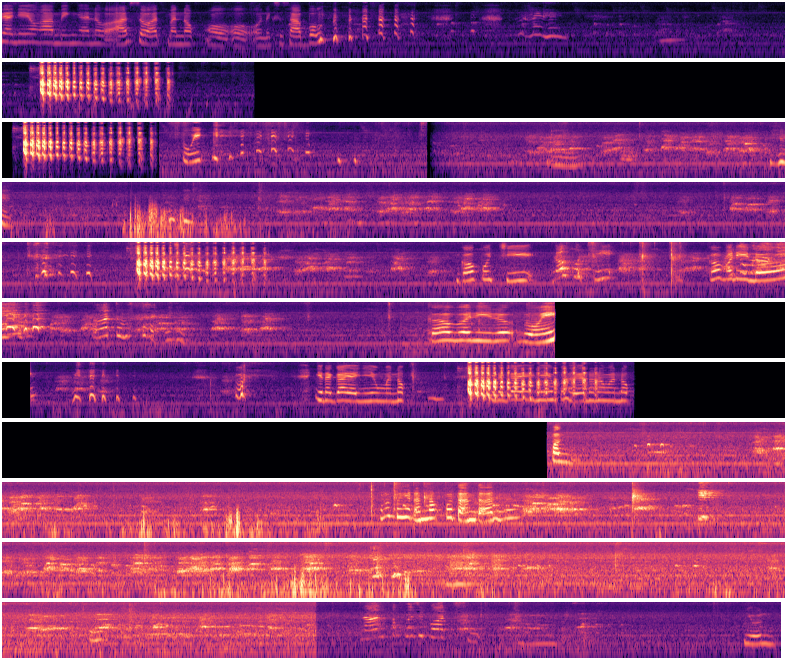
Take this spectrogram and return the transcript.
Tingnan niyo yung aming ano, aso at manok. Oo, oo, oo, nagsasabong. Tweak. Go Puchi. Go, Puchi! Go Manilo. Mga tumali. Go Manilo. Going. Ginagaya niya yung manok. Pag Ano ba yan? Anak pa, daan-daan. Naantok Yun.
